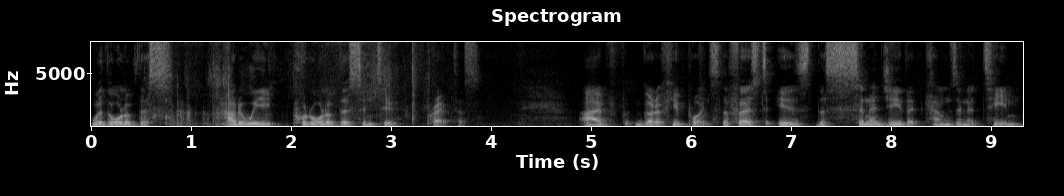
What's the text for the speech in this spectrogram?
with all of this? How do we put all of this into practice? I've got a few points. The first is the synergy that comes in a team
